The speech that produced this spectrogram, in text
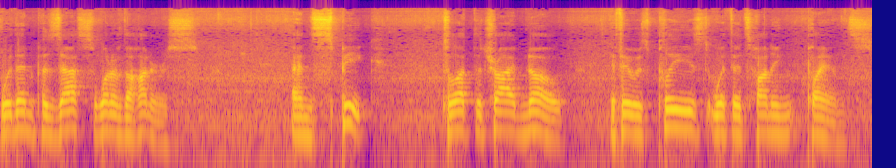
would then possess one of the hunters and speak to let the tribe know if it was pleased with its hunting plans.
